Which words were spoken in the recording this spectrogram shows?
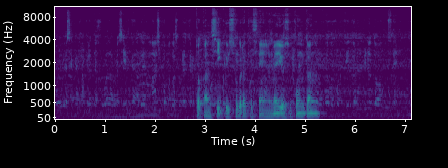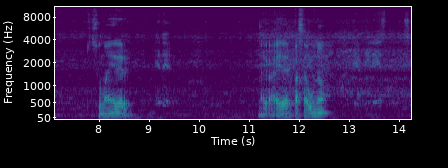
Vuelve a sacar la pelota jugada a Brasil cada vez más cómodo sobre el terreno. Tocan Zico y Sócrates en el medio, se juntan. 11. Suma Eder. ahí va Eder, pasa uno, Ante Ardiles. Su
